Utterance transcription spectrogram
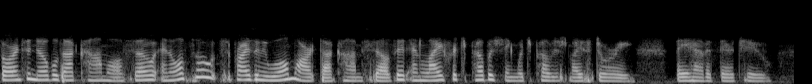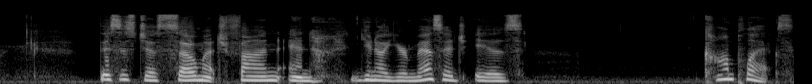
BarnesandNoble.com also, and also surprisingly Walmart.com sells it, and LifeRich Publishing, which published my story, they have it there too. This is just so much fun, and you know your message is complex.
